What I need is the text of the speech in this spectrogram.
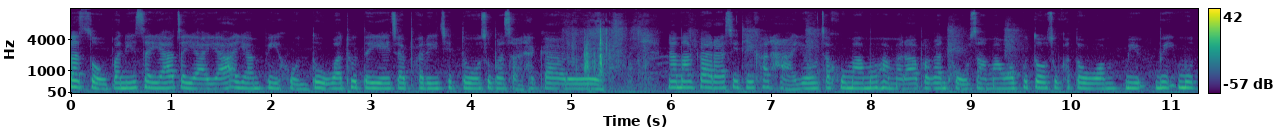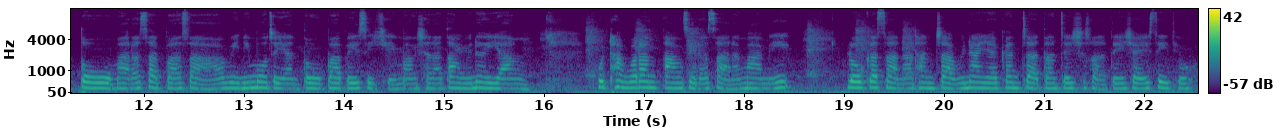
ตัสโสปนิสยะจยายะอายามปีโหนตุวัตถุเตเยจะปริจิตโตสุปสาทกาโรนามาการสิทธิคาถาโยจัคุมาโมหมาราปกันโถสามาวพุโตสุขโตมิวิมุตโต มารสัตปาสาวินิโมจยันโตปาเปสิเขมังชนะตังวิเนยยัง พุทธังวรันตังศิรสานามามิ โลกสานาทันจาวินายกันจาตันเจชสาเตชัยสีเทียวโห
